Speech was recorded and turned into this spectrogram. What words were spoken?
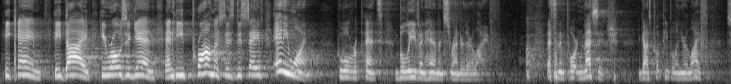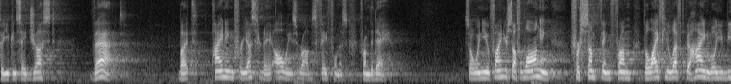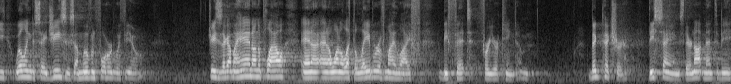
He came, he died, he rose again, and he promises to save anyone who will repent, believe in him, and surrender their life. That's an important message. God's put people in your life so you can say just that. But pining for yesterday always robs faithfulness from today. So when you find yourself longing for something from the life you left behind, will you be willing to say, Jesus, I'm moving forward with you? Jesus, I got my hand on the plow and I, and I want to let the labor of my life be fit for your kingdom. Big picture, these sayings, they're not meant to be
